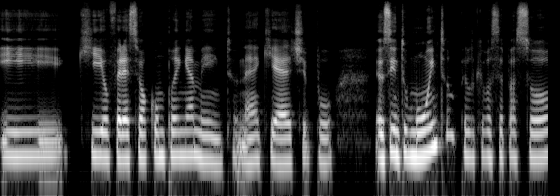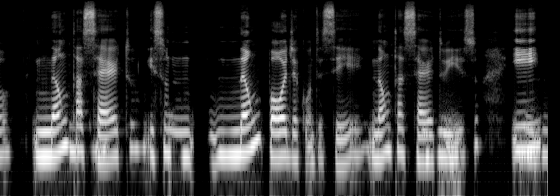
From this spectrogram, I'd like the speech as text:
e que oferece um acompanhamento, né? Que é tipo, eu sinto muito pelo que você passou, não tá uhum. certo, isso não pode acontecer, não tá certo uhum. isso, e uhum.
